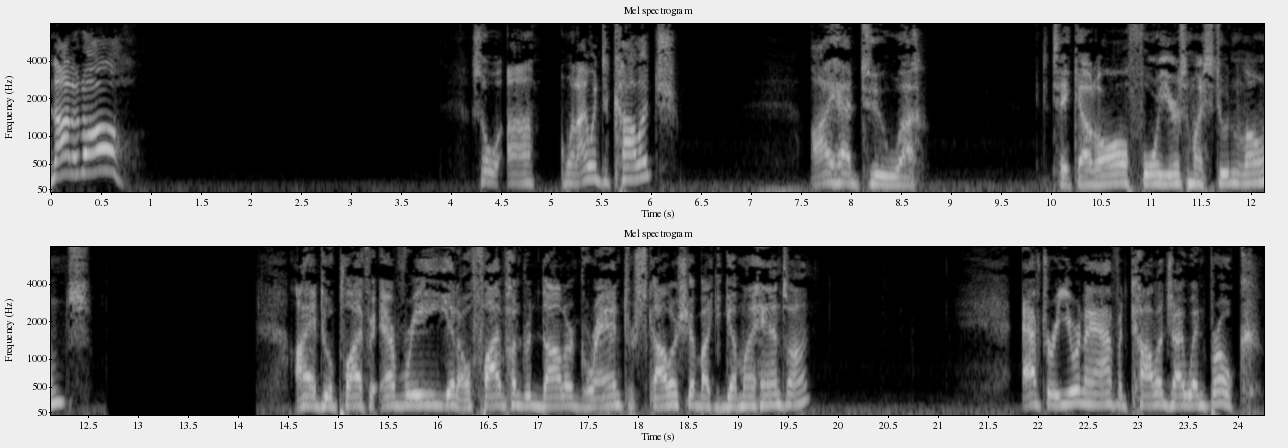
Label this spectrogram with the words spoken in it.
Not at all. So uh, when I went to college, I had to, uh, to take out all four years of my student loans. I had to apply for every, you know, $500 grant or scholarship I could get my hands on. After a year and a half at college, I went broke.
